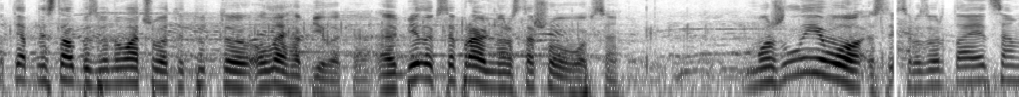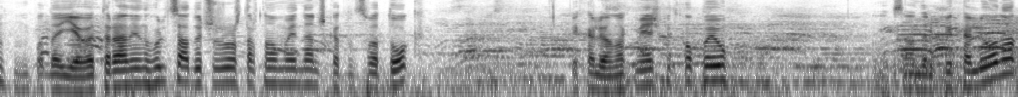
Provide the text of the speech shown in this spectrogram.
От я б не став би звинувачувати тут е, Олега Білика. Е, Білик все правильно розташовувався. Можливо, Сліц розвертається, подає ветеран Інгульця до чужого штрафного майданчика. Тут сваток. Піхальонок м'яч підхопив. Олександр Піхальонок.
